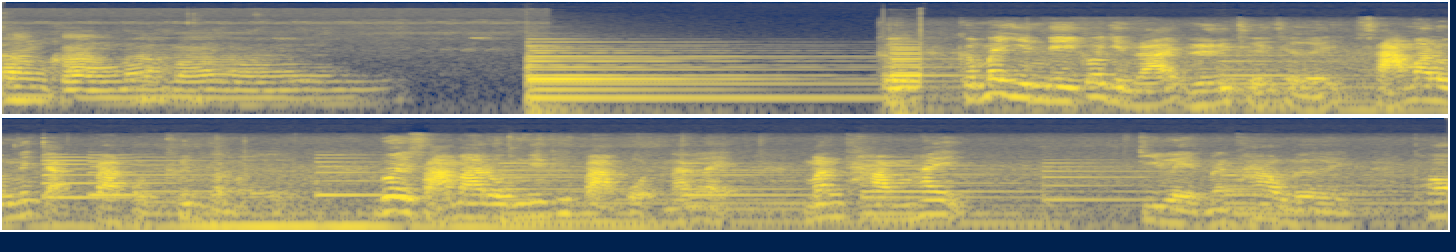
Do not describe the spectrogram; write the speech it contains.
สังฆังนามาคือคือไม่ยินดีก็ยินร้ายหรือเฉยเฉยๆสามอารมณ์นี้จะปรากฏขึ้นเสมอ ด้วยสามอารมณ์นี้ที่ปรากฏนั่นแหละ มันทำให้ กิเลสมันเข้าเลย พอ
